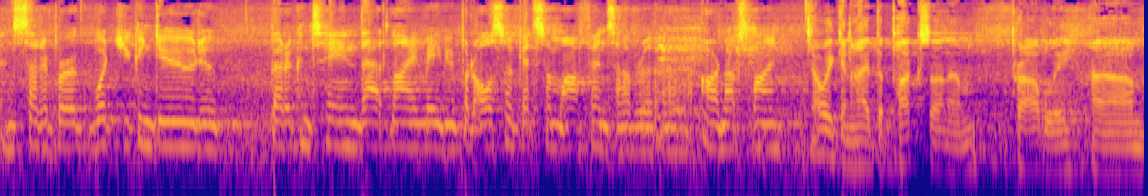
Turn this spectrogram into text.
and Zetterberg, what you can do to better contain that line, maybe, but also get some offense out of uh, Arnott's line. Oh, we can hide the pucks on them, probably. Um,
